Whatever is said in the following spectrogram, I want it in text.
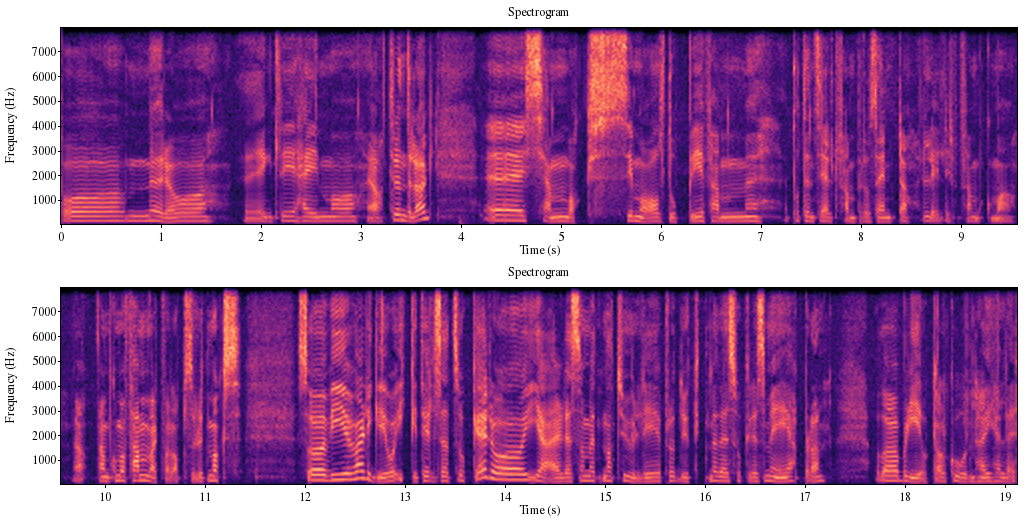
på Møre og egentlig Heim og ja, Trøndelag, eh, kommer maksimalt opp i fem, potensielt 5 da. Eller 5,5 ja, i hvert fall, absolutt maks. Så vi velger jo å ikke tilsette sukker, og gjør det som et naturlig produkt med det sukkeret som er i eplene. Og da blir jo ikke alkoholen høy heller.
